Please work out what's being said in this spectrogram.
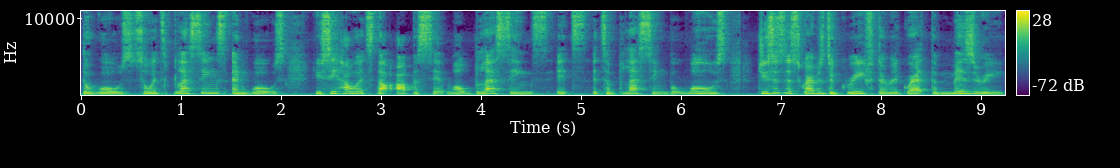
the woes. So it's blessings and woes. You see how it's the opposite. Well, blessings, it's, it's a blessing, but woes, Jesus describes the grief, the regret, the misery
